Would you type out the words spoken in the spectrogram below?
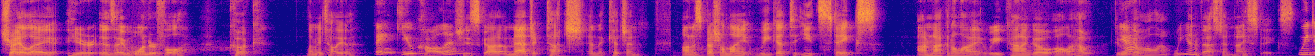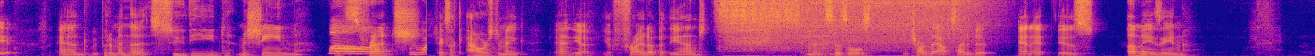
Shreya Lay here is a wonderful cook. Let me tell you, Thank you, Colin. she's got a magic touch in the kitchen. On a special night, we get to eat steaks. I'm not gonna lie, we kind of go all out. Do Yeah. we go all out? We invest in nice steaks. We do. and we put them in the sous vide machine. Well, That's French. we want- Takes like hours to make, and you you fry it up at the end, and it mm-hmm. sizzles. You char the outside a bit, and it is amazing.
